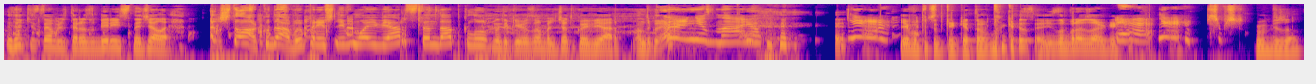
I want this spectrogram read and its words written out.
Такие, Соболь, ты разберись сначала. «А Что, куда? Вы пришли в мой VR стендап-клуб? Мы такие, Соболь, что такое VR? Он такой, «Э, не знаю. Я его почему-то как этого показываю, изображаю, как убежал.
